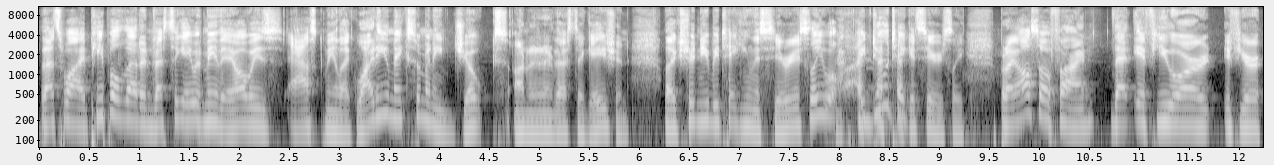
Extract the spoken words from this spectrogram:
That's why people that investigate with me, they always ask me, like, why do you make so many jokes on an investigation? Like, shouldn't you be taking this seriously? Well, I do take it seriously. But I also find that if you are, if you're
